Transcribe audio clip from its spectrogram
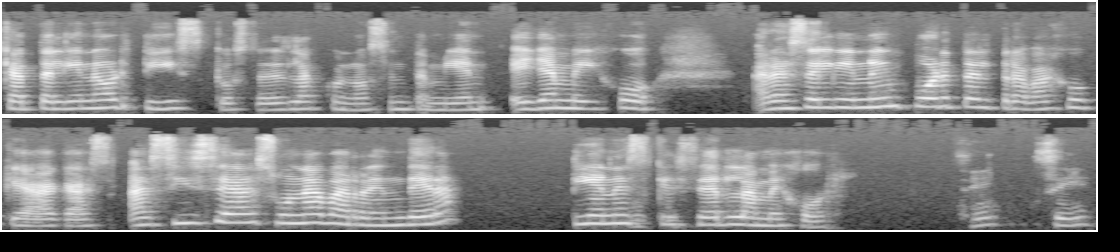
Catalina Ortiz, que ustedes la conocen también, ella me dijo, Araceli, no importa el trabajo que hagas, así seas una barrendera, tienes que ser la mejor. Sí, sí.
